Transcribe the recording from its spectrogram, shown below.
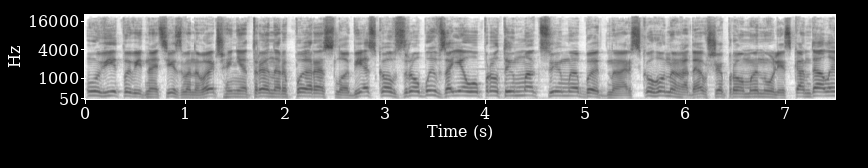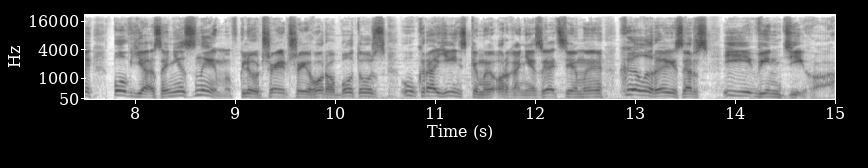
У відповідь на ці звинувачення тренер Пера Слобєсков зробив заяву проти Максима Беднарського, нагадавши про минулі скандали, пов'язані з ним, включаючи його роботу з українськими організаціями Hellraisers і Віндіго.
